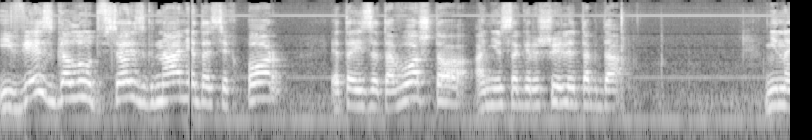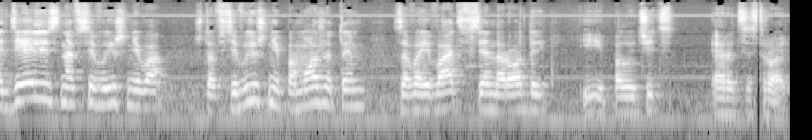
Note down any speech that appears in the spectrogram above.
И весь Галут, все изгнание до сих пор, это из-за того, что они согрешили тогда. Не надеялись на Всевышнего, что Всевышний поможет им завоевать все народы и получить Эрцисроль.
